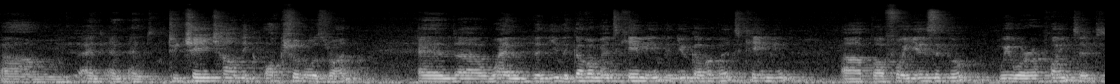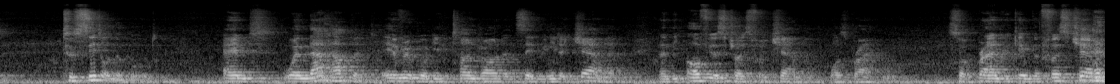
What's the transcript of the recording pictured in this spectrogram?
um, and, and, and to change how the auction was run. And uh, when the, new, the government came in, the new government came in uh, about four years ago, we were appointed to sit on the board. And when that happened, everybody turned around and said, we need a chairman. And the obvious choice for chairman was Brian. So Brian became the first chairman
